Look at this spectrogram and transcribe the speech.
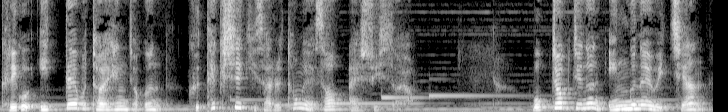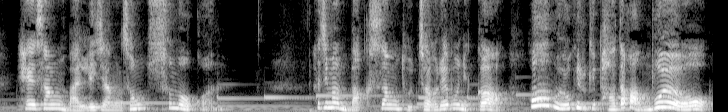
그리고 이때부터의 행적은 그 택시 기사를 통해서 알 수 있어요. 목적지는 인근에 위치한 해상 만리장성 수목원. 하지만 막상 도착을 해보니까, 아, 뭐 여기 이렇게 바다가 안 보여요.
